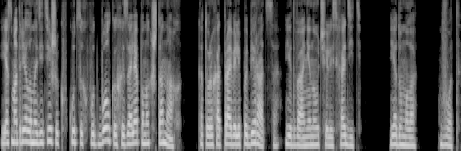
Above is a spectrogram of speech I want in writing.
я смотрела на детишек в куцых футболках и заляпанных штанах, которых отправили побираться, едва они научились ходить. Я думала, вот,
